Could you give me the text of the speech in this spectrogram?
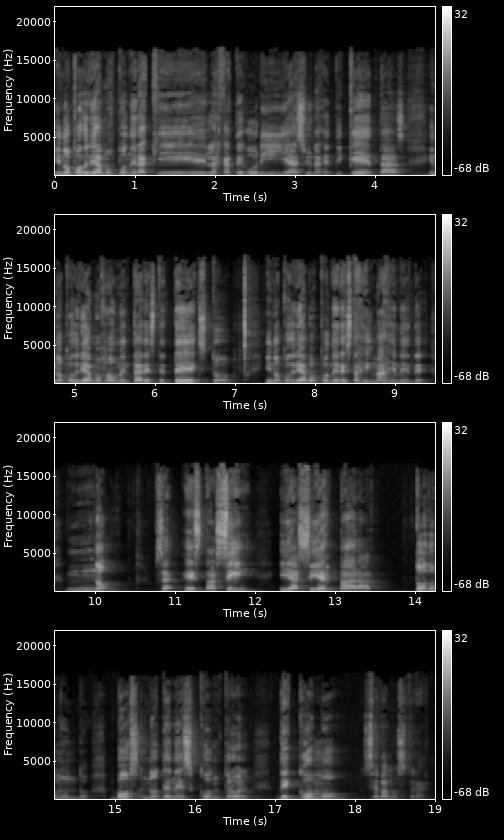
y no podríamos poner aquí las categorías y unas etiquetas, y no podríamos aumentar este texto, y no podríamos poner estas imágenes de... No. O sea, está así y así es para todo mundo. Vos no tenés control de cómo se va a mostrar.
